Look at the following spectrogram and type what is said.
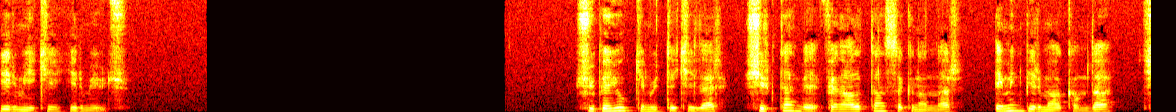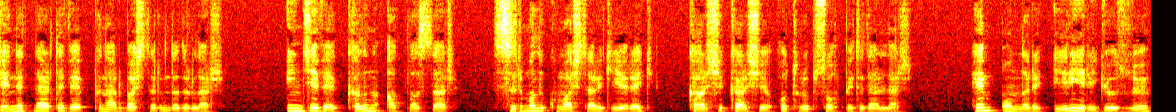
22-23 Şüphe yok ki müttakiler, şirkten ve fenalıktan sakınanlar, emin bir makamda, cennetlerde ve pınar başlarındadırlar. İnce ve kalın atlaslar, sırmalı kumaşlar giyerek karşı karşıya oturup sohbet ederler. Hem onları iri iri gözlü,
